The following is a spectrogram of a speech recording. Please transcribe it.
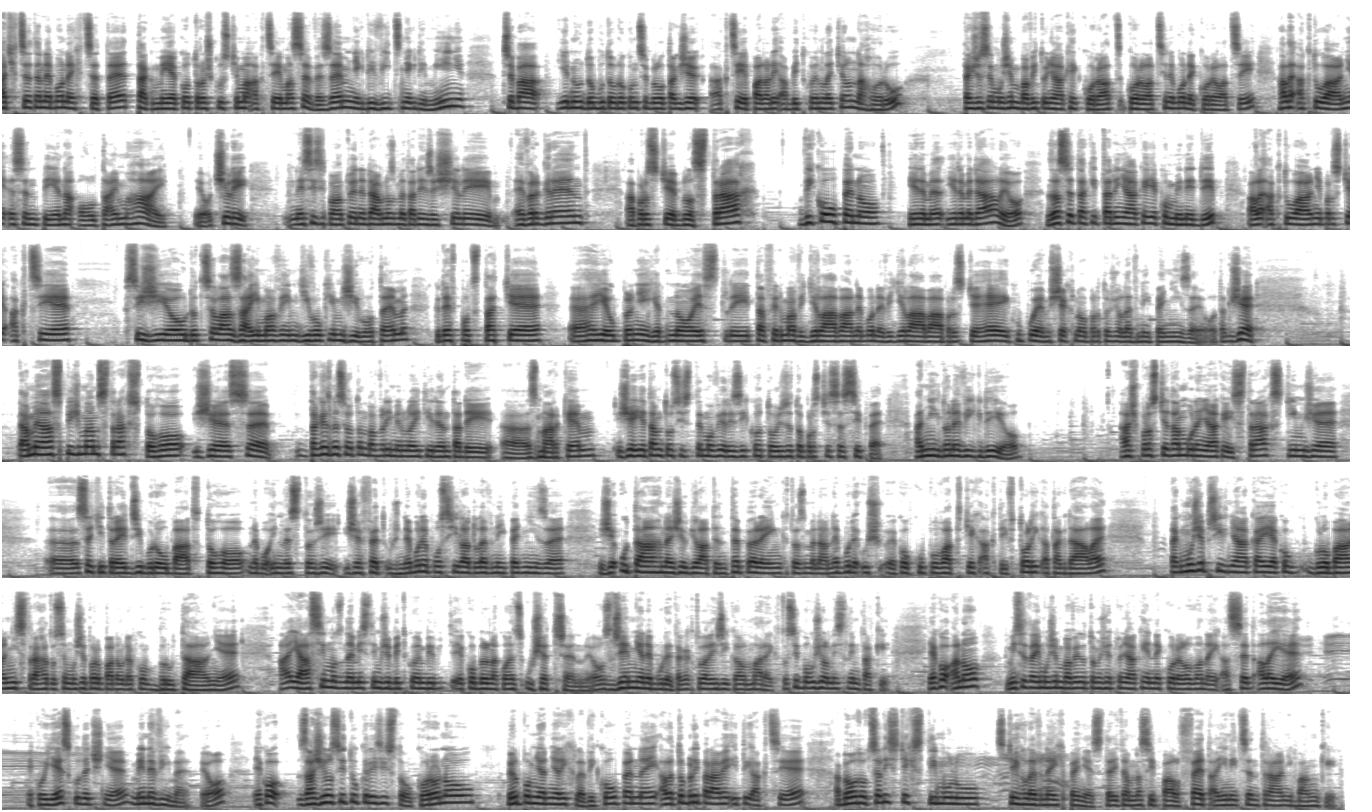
ať chcete nebo nechcete, tak my jako trošku s těma akciemi se vezem, někdy víc, někdy míň. Třeba jednu dobu to dokonce bylo tak, že akcie padaly a Bitcoin letěl nahoru, takže se můžeme bavit o nějaké korelaci nebo nekorelaci, ale aktuálně S&P je na all time high. Jo? Čili, jestli si pamatuje, nedávno jsme tady řešili Evergrande a prostě byl strach, vykoupeno, jedeme, jedeme dál, jo. Zase taky tady nějaký jako mini dip, ale aktuálně prostě akcie si žijou docela zajímavým divokým životem, kde v podstatě eh, je úplně jedno, jestli ta firma vydělává nebo nevydělává, prostě hej, kupujeme všechno, protože levný peníze, jo. Takže tam já spíš mám strach z toho, že se, také jsme se o tom bavili minulý týden tady uh, s Markem, že je tam to systémové riziko to, že se to prostě sesype a nikdo neví kdy, jo. Až prostě tam bude nějaký strach s tím, že Eh, se ti tradeři budou bát toho, nebo investoři, že Fed už nebude posílat levné peníze, že utáhne, že udělá ten tapering, to znamená nebude už jako kupovat těch aktiv tolik a tak dále, tak může přijít nějaký jako globální strach a to se může propadnout jako brutálně a já si moc nemyslím, že Bitcoin by jako byl nakonec ušetřen, jo? zřejmě nebude, tak jak to tady říkal Marek, to si bohužel myslím taky. Jako ano, my se tady můžeme bavit o tom, že je to nějaký nekorelovaný asset, ale je, jako je skutečně, my nevíme, jo. Jako zažil si tu krizi s tou koronou, byl poměrně rychle vykoupený, ale to byly právě i ty akcie a bylo to celý z těch stimulů, z těch levných peněz, který tam nasypal Fed a jiný centrální banky.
